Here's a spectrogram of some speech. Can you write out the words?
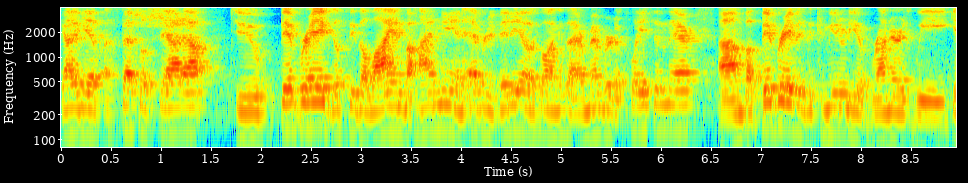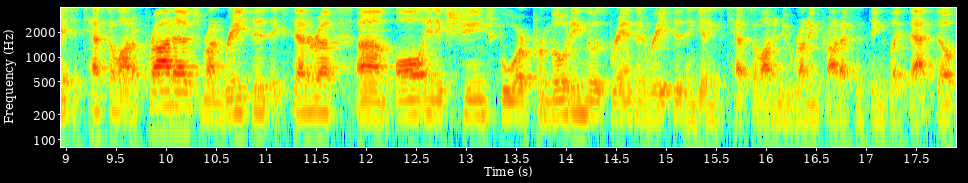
Gotta give a special shout out to BibRave. You'll see the lion behind me in every video as long as I remember to place him there. Um, but BibRave is a community of runners. We get to test a lot of products, run races, etc. Um, all in exchange for promoting those brands and races and getting to test a lot of new running products and things like that. So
